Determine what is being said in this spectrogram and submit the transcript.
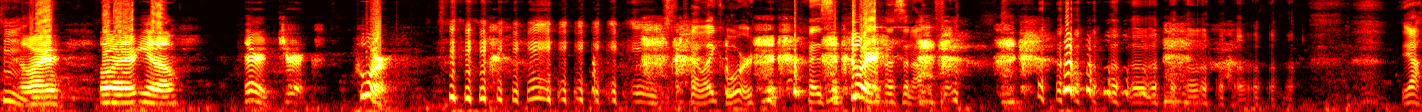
Hmm. Or, or you know, they're jerks. Who are? I like whore. That's, Who are? that's an option. yeah,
